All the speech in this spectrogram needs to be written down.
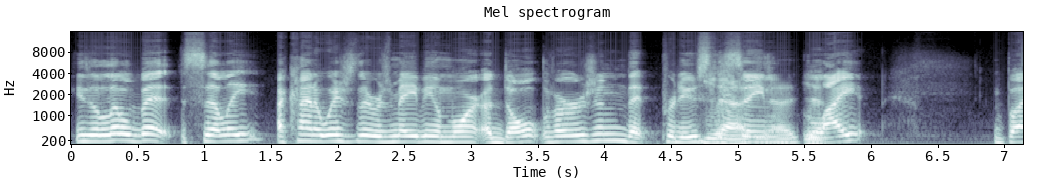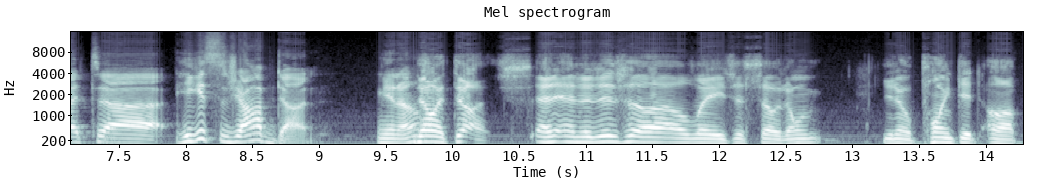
he's a little bit silly. I kind of wish there was maybe a more adult version that produced the same yeah, yeah. light. But uh, he gets the job done. You know. No, it does, and and it is a, laser, so don't you know point it up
